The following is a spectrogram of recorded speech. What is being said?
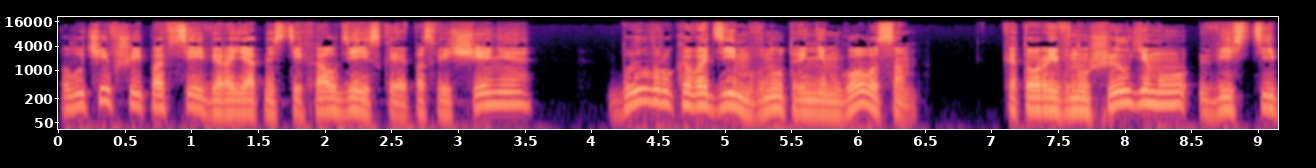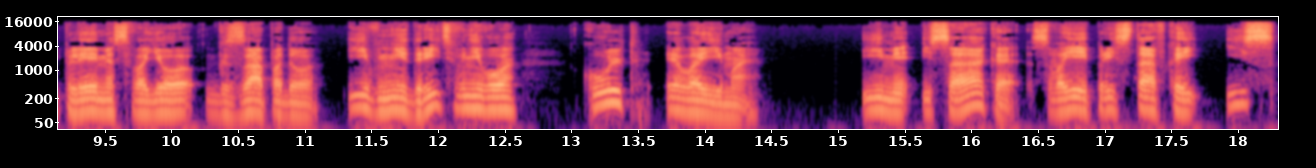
получивший по всей вероятности халдейское посвящение, был руководим внутренним голосом, который внушил ему вести племя свое к западу и внедрить в него культ Элоима. Имя Исаака своей приставкой «ис»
